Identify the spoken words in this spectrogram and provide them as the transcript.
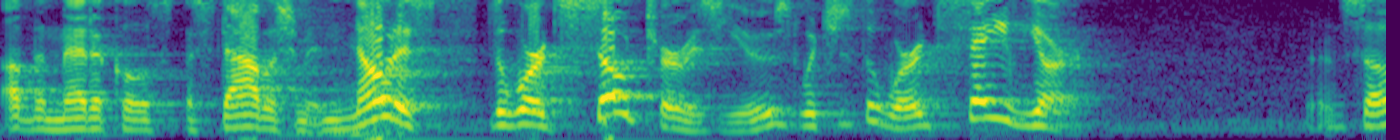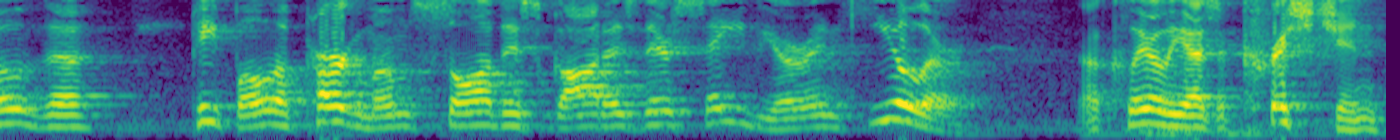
of the medical establishment. Notice the word soter is used, which is the word savior. And so the people of Pergamum saw this God as their savior and healer. Now, clearly, as a Christian,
